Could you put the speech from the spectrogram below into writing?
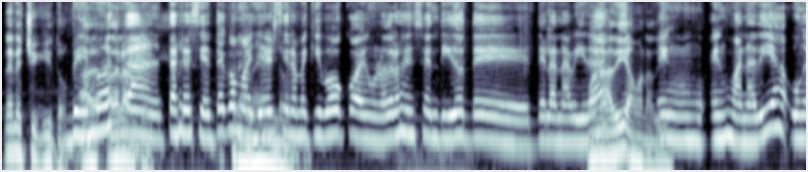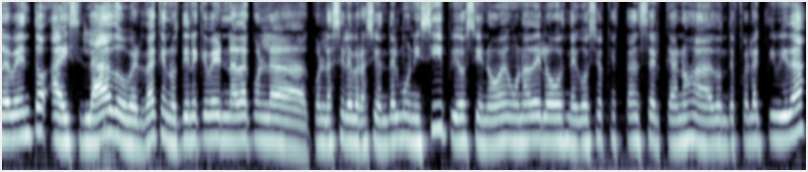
nene chiquito. Vimos tan, tan reciente como ayer, si no me equivoco, en uno de los encendidos de, de la Navidad. Juana Díaz, Juana Díaz. en, en Juana Díaz, un evento aislado, ¿verdad? Que no tiene que ver nada con la, con la celebración del municipio, sino en uno de los negocios que están cercanos a donde fue la actividad.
